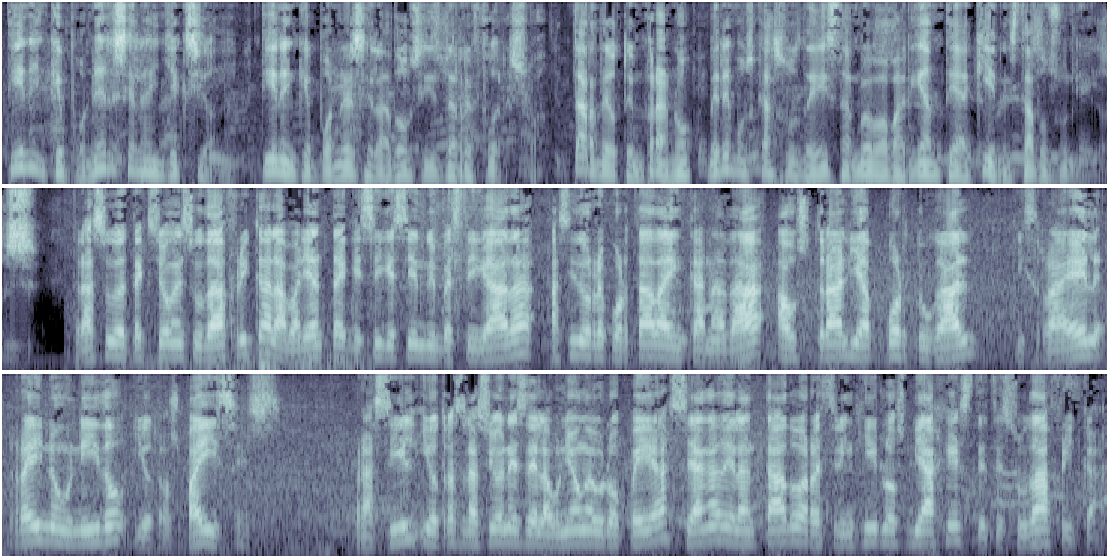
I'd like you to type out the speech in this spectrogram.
tienen que ponerse la inyección, tienen que ponerse la dosis de refuerzo. Tarde o temprano veremos casos de esta nueva variante aquí en Estados Unidos. Tras su detección en Sudáfrica, la variante que sigue siendo investigada ha sido reportada en Canadá, Australia, Portugal, Israel, Reino Unido y otros países. Brasil y otras naciones de la Unión Europea se han adelantado a restringir los viajes desde Sudáfrica,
